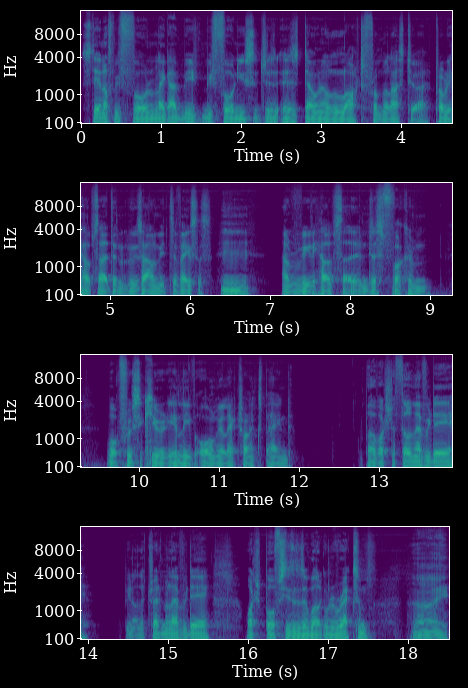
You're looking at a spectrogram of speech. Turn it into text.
staying off my phone. Like I, my, my phone usage is, is down a lot from the last tour. Probably helps that I didn't lose all my devices. Mm. That really helps that I didn't just fucking walk through security and leave all my electronics behind. But I've watched a film every day. Been on the treadmill every day. Watched both seasons of Welcome to Wrexham. Aye,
